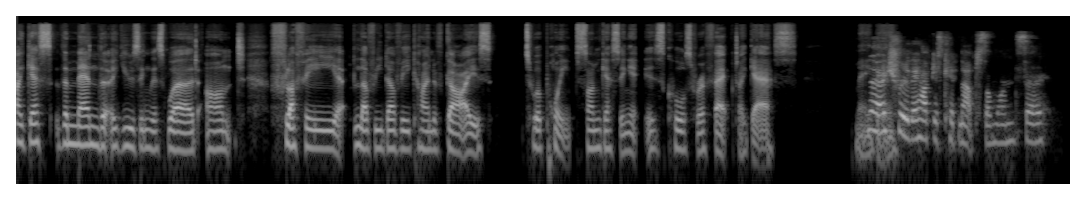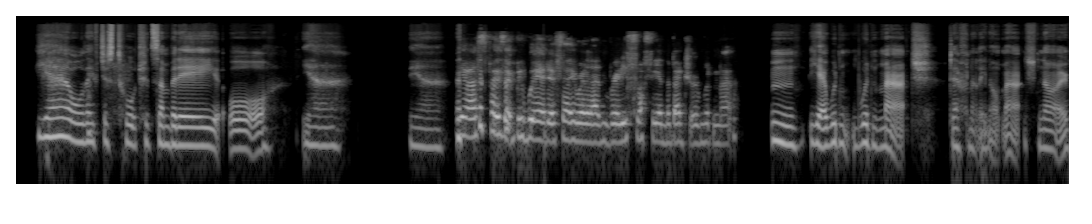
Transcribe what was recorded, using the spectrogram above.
I guess the men that are using this word aren't fluffy, lovey-dovey kind of guys to a point. So I'm guessing it is cause for effect, I guess. Maybe. No, true. They have just kidnapped someone. So Yeah, or they've just tortured somebody, or yeah. Yeah. yeah, I suppose it'd be weird if they were then really fluffy in the bedroom, wouldn't it? Mm, yeah, wouldn't wouldn't match. Definitely not match. No.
